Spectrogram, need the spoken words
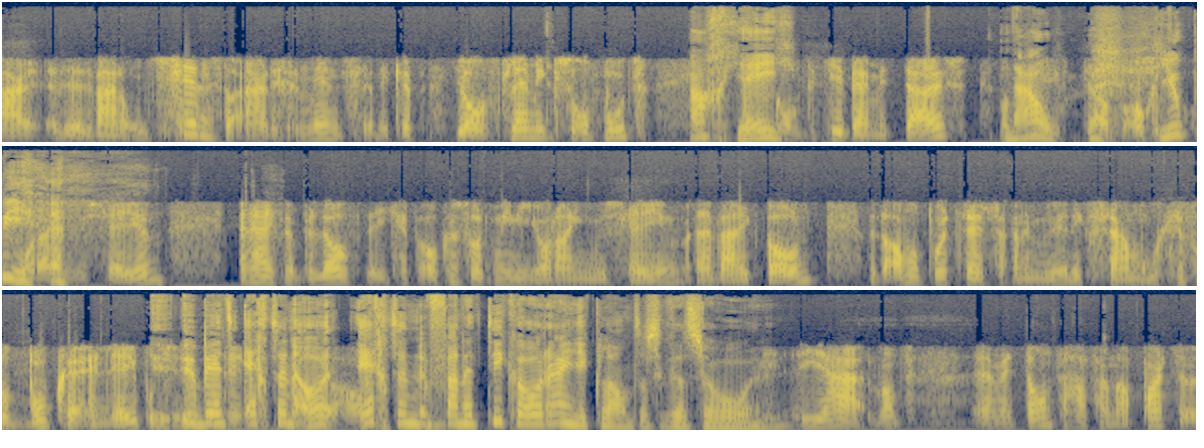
Maar er waren ontzettend veel aardige mensen. En ik heb Johan Flemmings ontmoet. Ach jee. komt een keer bij me thuis. Nou, hij zelf ook het. Oranje Museum. En hij heeft me beloofd, ik heb ook een soort mini-Oranje Museum eh, waar ik woon. Met allemaal portretten aan de muur. En ik verzamel ook heel veel boeken en lepeltjes. U, u bent echt een, echt een fanatieke oranje klant, als ik dat zo hoor. Ja, want eh, mijn tante had een aparte eh,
